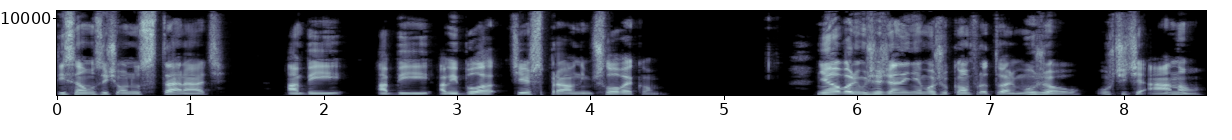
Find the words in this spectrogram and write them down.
Ty sa musíš o ňu starať, aby, aby, aby bola tiež správnym človekom. Nehovorím, že ženy nemôžu konfrontovať mužov, určite áno,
